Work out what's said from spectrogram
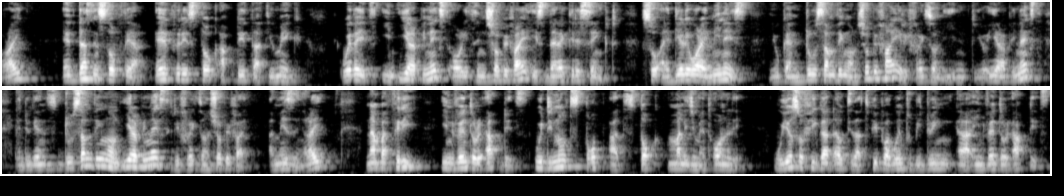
All right. It doesn't stop there. Every stock update that you make, whether it's in ERP Next or it's in Shopify, is directly synced. So ideally what I mean is you can do something on Shopify, reflects on your ERP Next, and you can do something on ERP Next, reflects on Shopify. Amazing, right? Number three, inventory updates. We did not stop at stock management only. We also figured out that people are going to be doing uh, inventory updates.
